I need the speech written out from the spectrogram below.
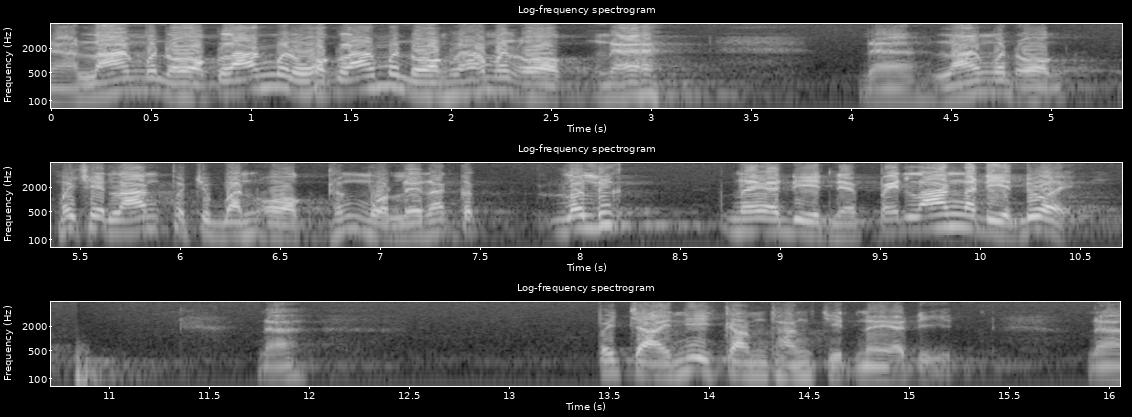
นะล้างมันออกล้างมันออกล้างมันออกล้างมันออกนะนะล้างมันออก ไม่ใช่ล้างปัจจุบันออกทั้งหมดเลยนะก็ระลึกในอดีตเนี่ยไปล้างอดีตด้วยนะไปจ่ายหนี้กรรมทางจิตในอดีตนะ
